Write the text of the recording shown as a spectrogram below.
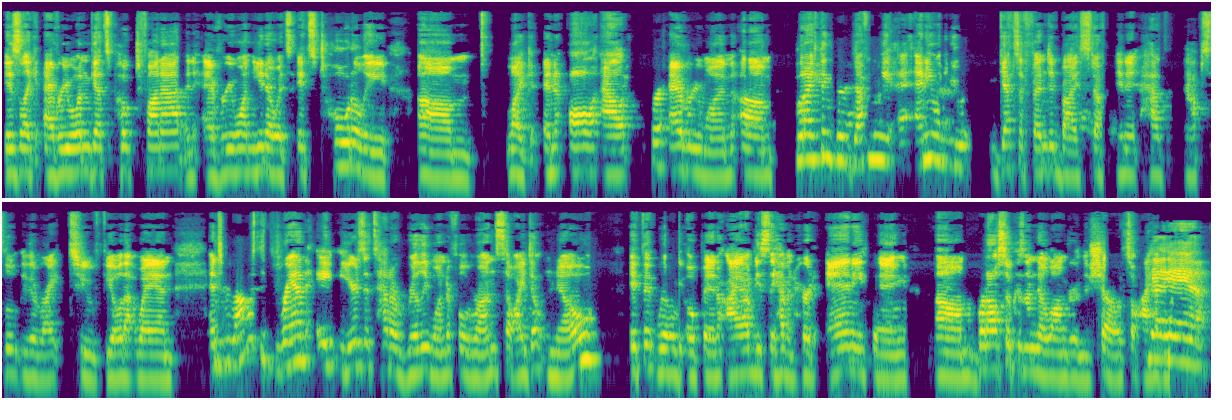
is like everyone gets poked fun at and everyone, you know, it's it's totally um like an all out for everyone. Um, but I think there's definitely anyone who gets offended by stuff in it has absolutely the right to feel that way. And and to be honest, it's ran eight years. It's had a really wonderful run. So I don't know if it will be open. I obviously haven't heard anything. Um, but also because I'm no longer in the show. So I yeah, yeah, yeah.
